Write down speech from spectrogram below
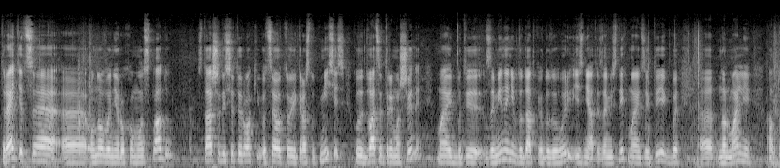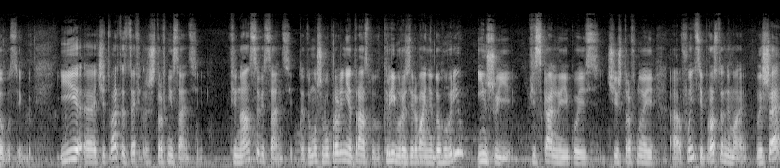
третє це е, оновлення рухомого складу старше 10 років. Оце ото якраз тут місяць, коли 23 машини мають бути замінені в додатках до договорів і зняти. Замість них мають зайти якби е, нормальні автобуси. Якби. І е, четверте це штрафні санкції. Фінансові санкції, тому що в управлінні транспорту, крім розірвання договорів, іншої фіскальної якоїсь чи штрафної е, функції просто немає. Лише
